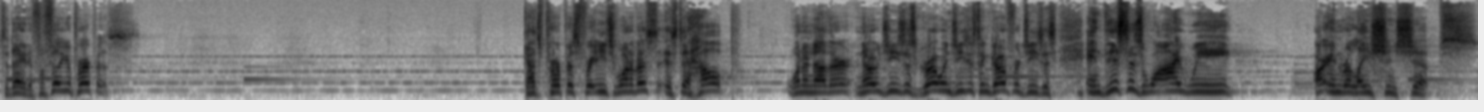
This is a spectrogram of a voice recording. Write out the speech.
today, to fulfill your purpose. God's purpose for each one of us is to help one another know Jesus, grow in Jesus, and go for Jesus. And this is why we are in relationships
